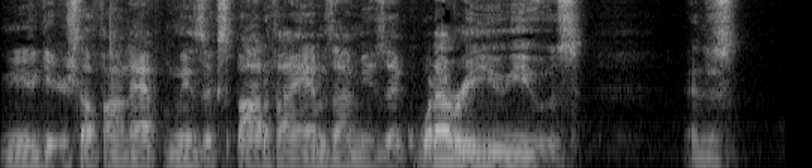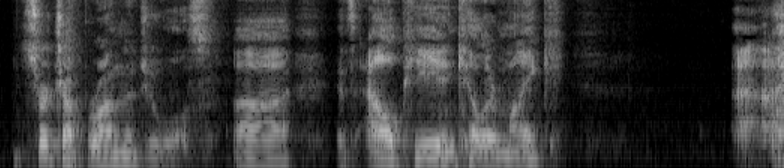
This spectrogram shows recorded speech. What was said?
you need to get yourself on Apple Music, Spotify, Amazon Music, whatever you use, and just search up Run the Jewels. Uh, it's El-P and Killer Mike. Uh,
